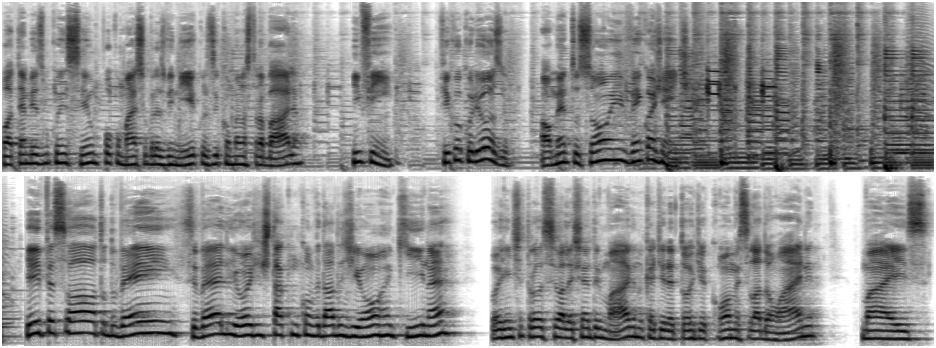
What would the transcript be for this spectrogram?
ou até mesmo conhecer um pouco mais sobre as vinícolas e como elas trabalham. Enfim, ficou curioso? Aumenta o som e vem com a gente. E aí pessoal, tudo bem? Sibeli, hoje a gente está com um convidado de honra aqui, né? Hoje a gente trouxe o Alexandre Magno, que é diretor de e-commerce lá da Online. Mas,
